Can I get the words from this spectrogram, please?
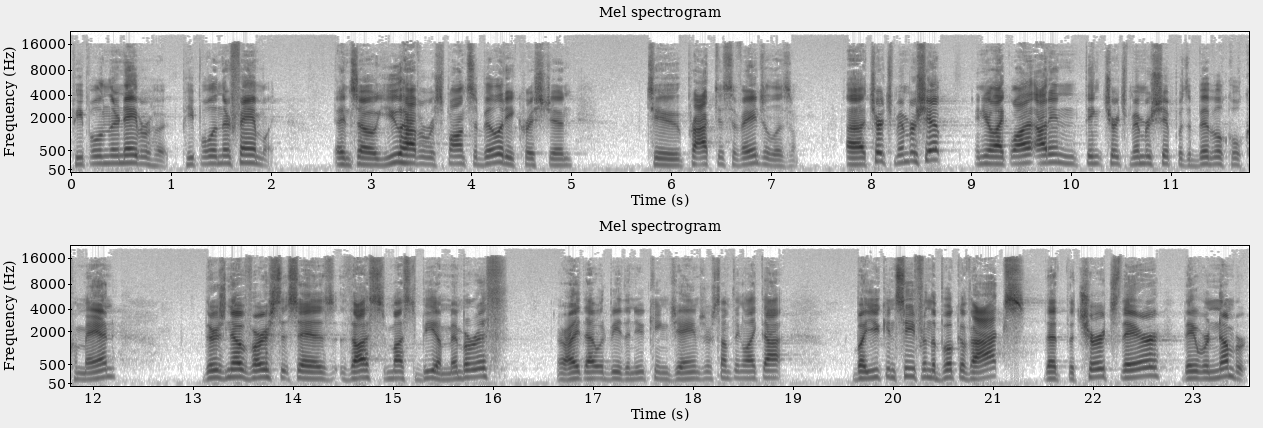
people in their neighborhood, people in their family. And so you have a responsibility, Christian, to practice evangelism. Uh, church membership, and you're like, well, I, I didn't think church membership was a biblical command. There's no verse that says, thus must be a membereth. All right, that would be the New King James or something like that. But you can see from the book of Acts that the church there, they were numbered.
